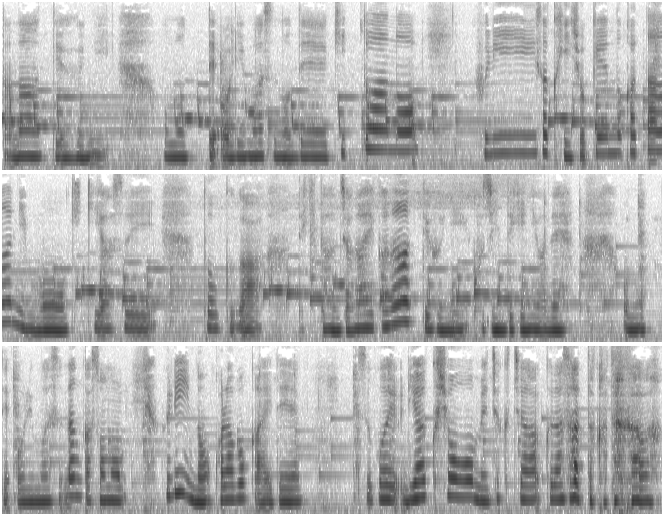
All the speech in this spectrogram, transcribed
たなっていうふうに思っておりますのできっとあのフリー作品初見の方にも聞きやすいトークができたんじゃないかなっていうふうに個人的にはね思っております。なんかそのフリーのコラボ会ですごいリアクションをめちゃくちゃくださった方が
